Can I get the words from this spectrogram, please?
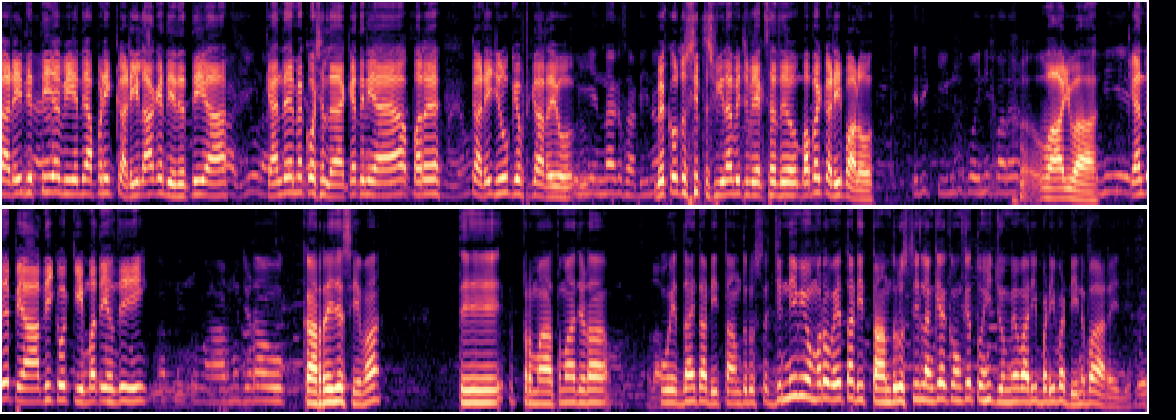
ਘੜੀ ਦਿੱਤੀ ਆ ਵੀਰ ਨੇ ਆਪਣੀ ਘੜੀ ਲਾ ਕੇ ਦੇ ਦਿੱਤੀ ਆ। ਕਹਿੰਦੇ ਮੈਂ ਕੁਝ ਲੈ ਕੇ ਤੇ ਨਹੀਂ ਆਇਆ ਪਰ ਘੜੀ ਜ਼ਰੂਰ ਗਿਫਟ ਕਰ ਰਹੇ ਹੋ। ਇੰਨਾ ਕੁ ਸਾਡੀ ਨਾ ਬਿਲਕੁਲ ਤੁਸੀਂ ਤਸਵੀਰਾਂ ਵਿੱਚ ਵੇਖ ਸਕਦੇ ਹੋ। ਬਾਬਾ ਜੀ ਘੜੀ ਪਾ ਲਓ। ਇਹਦੀ ਕੀਮਤ ਕੋਈ ਨਹੀਂ ਪਰ ਵਾਹ ਜੀ ਵਾਹ। ਕਹਿੰਦੇ ਪਿਆਰ ਦੀ ਕੋਈ ਕੀਮਤ ਨਹੀਂ ਹੁੰਦੀ। ਆਪਣੇ ਪਰਿਵਾਰ ਨੂੰ ਜਿਹੜਾ ਉਹ ਕਰ ਰਹੇ ਜੇ ਸੇਵਾ ਤੇ ਪ੍ਰਮਾਤਮਾ ਜਿਹੜਾ ਉਹ ਇਦਾਂ ਹੀ ਤੁਹਾਡੀ ਤੰਦਰੁਸਤ ਜਿੰਨੀ ਵੀ ਉਮਰ ਹੋਵੇ ਤੁਹਾਡੀ ਤੰਦਰੁਸਤੀ ਲੰਘੇ ਕਿਉਂਕਿ ਤੁਸੀਂ ਜ਼ਿੰਮੇਵਾਰੀ ਬੜੀ ਵੱਡੀ ਨਿਭਾ ਰਹੇ ਜੇ।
